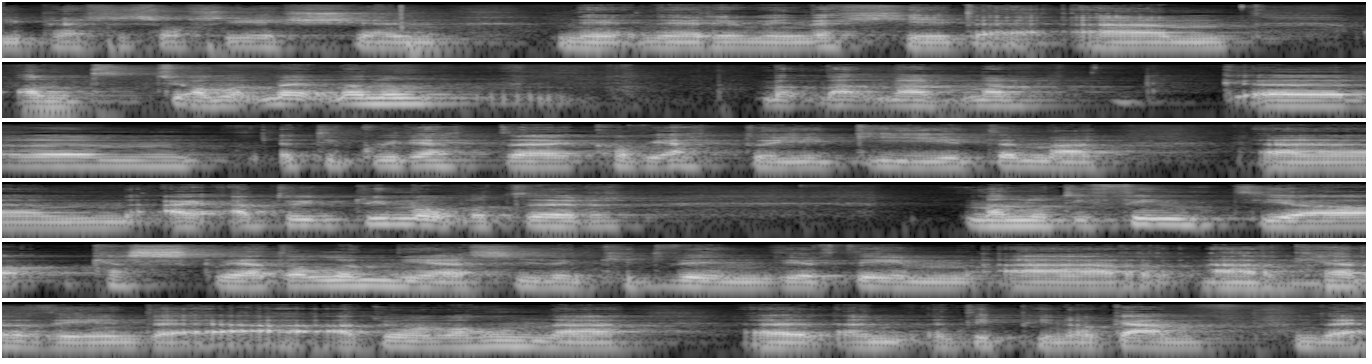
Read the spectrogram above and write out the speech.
i Press Association neu, neu rhywun felly, De, Um, ond, ti'n ma, ma, ma nhw'n... Mae'r ma, ma, ma, er, um, digwyddiadau cofiadwy i gyd yma, um, a, a dwi'n dwi meddwl bod yr... Er, maen nhw wedi ffeindio casgliad o lyniau sydd yn cydfynd i'r dim ar, ar mm. cerddi, ynddo, a, a dwi'n meddwl mae hwnna yn, yn, yn dipyn o gamp, ynddo,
